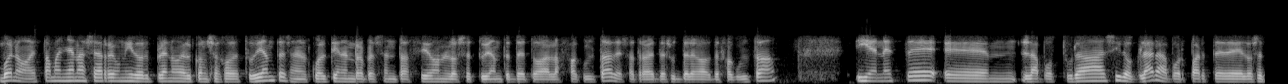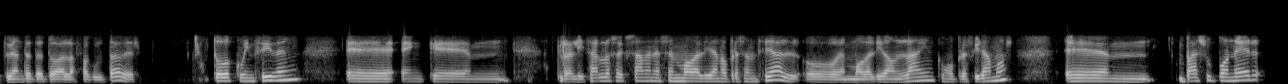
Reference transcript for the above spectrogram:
Bueno, esta mañana se ha reunido el Pleno del Consejo de Estudiantes, en el cual tienen representación los estudiantes de todas las facultades a través de sus delegados de facultad. Y en este eh, la postura ha sido clara por parte de los estudiantes de todas las facultades. Todos coinciden eh, en que mm, realizar los exámenes en modalidad no presencial o en modalidad online, como prefiramos, eh, va a suponer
